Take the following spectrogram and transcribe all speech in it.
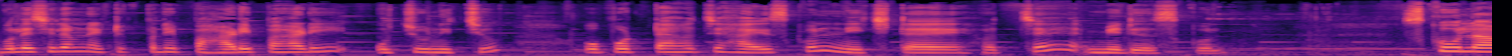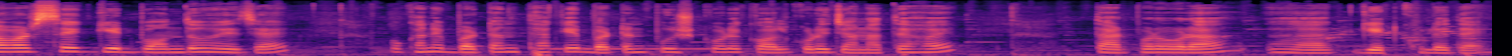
বলেছিলাম না, একটুখানি পাহাড়ি পাহাড়ি, উঁচু নিচু। ওপরটা হচ্ছে হাই স্কুল নিচটায় হচ্ছে মিডল স্কুল স্কুল আওয়ার্সে গেট বন্ধ হয়ে যায়। ওখানে বাটন থাকে বাটন পুশ করে কল করে জানাতে হয়। তারপর ওরা গেট খুলে দেয়.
